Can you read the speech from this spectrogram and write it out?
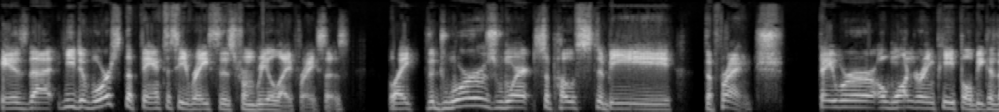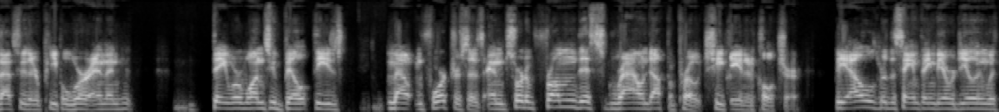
is that he divorced the fantasy races from real life races. Like the dwarves weren't supposed to be the French. They were a wandering people because that's who their people were, and then they were ones who built these mountain fortresses. And sort of from this ground up approach, he created a culture. The elves were the same thing. They were dealing with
